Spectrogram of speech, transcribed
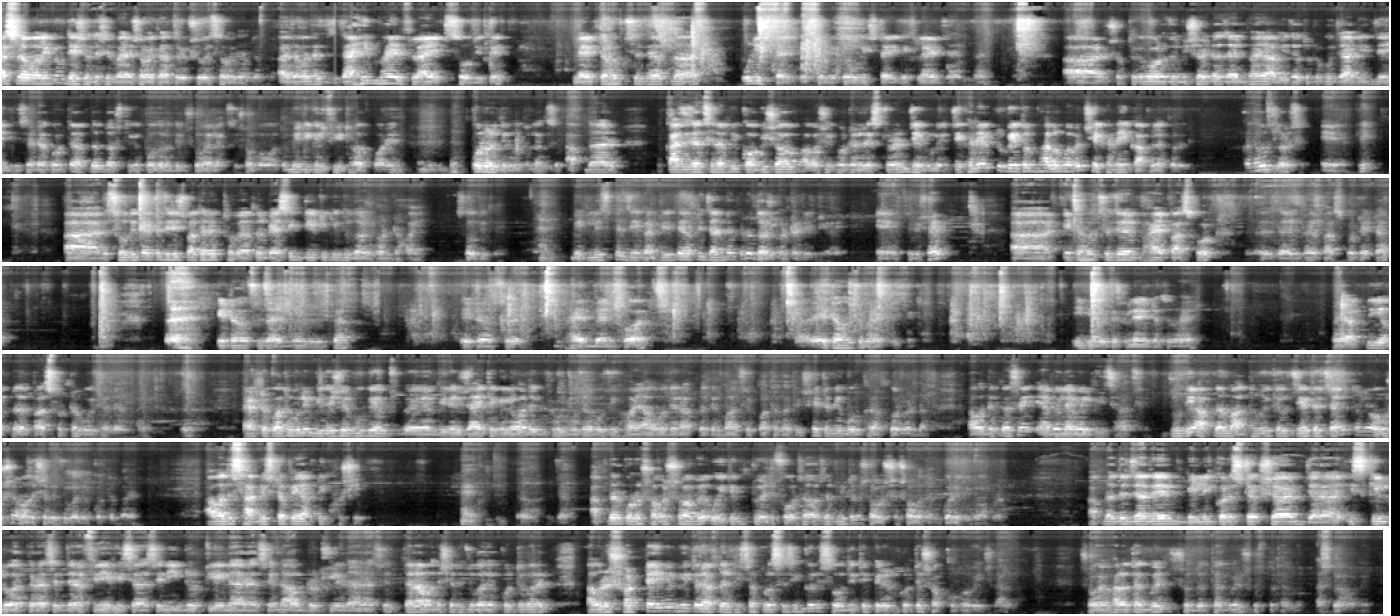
আসসালামু আলাইকুম দেশ ও দেশের বাইরে সবাইকে আন্তরিক শুভেচ্ছা অভিনন্দন। আজ আমাদের জাহিদ ভাইয়ের ফ্লাইট সৌদিতে। ফ্লাইটটা হচ্ছে যে আপনার উনিশ তারিখে সৌদিতে উনিশ তারিখে ফ্লাইট জাহিদ ভাই। আর সব থেকে বড় যে বিষয়টা জাহিদ ভাই আমি যতটুকু জানি যে এই ভিসাটা করতে আপনার দশ থেকে পনেরো দিন সময় লাগছে সম্ভবত। মেডিকেল ফিট হওয়ার পরে পনেরো দিন মতো লাগছে। আপনার কাজে যাচ্ছেন আপনি কফি শপ আবাসিক হোটেল রেস্টুরেন্ট যেগুলো যেখানে একটু বেতন ভালো পাবেন সেখানেই কাফেলা করে দিন কথা বুঝতে। পারছেন? এই আর কি। আর সৌদিতে একটা জিনিস মাথায় রাখতে হবে আপনার বেসিক ডিউটি কিন্তু দশ ঘণ্টা হয় সৌদিতে। হ্যাঁ। মিডল ইস্টে যে কান্ট্রিতে আপনি যান না কেন দশ ঘণ্টা ডিউটি হয়। এই হচ্ছে বিষয়। আর এটা হচ্ছে যে ভাইয়ের পাসপোর্ট জাহিদ ভাইয়ের পাসপোর্ট এটা। এটা হচ্ছে জাহিদ ভাইয়ের ভিসা এটা হচ্ছে ভাইয়ের ব্যাংক আর এটা হচ্ছে ভাইয়ের টিকিট ইন্ডিগোতে ফ্লাইট আছে ভাই। ভাই আপনি আপনার পাসপোর্টটা বুঝে নেন ভাই। একটা কথা বলি বিদেশের বুকে বিদেশ যাইতে গেলে অনেক ভুল বোঝাবুঝি হয় আমাদের আপনাদের মাঝে কথাকাটি সেটা নিয়ে মন খারাপ করবেন না। আমাদের কাছে অ্যাভেলেবেল ভিসা আছে। যদি আপনার মাধ্যমে কেউ যেতে চায় তাহলে অবশ্যই আমাদের সাথে যোগাযোগ করতে পারেন। আমাদের সার্ভিসটা পেয়ে আপনি খুশি। হ্যাঁ আপনার কোনো সমস্যা হবে উইদিন টোয়েন্টি ফোর আওয়ার্সের ভিতরে সমস্যার সমাধান করে দিব আমরা। আপনাদের যাদের বিল্ডিং কনস্ট্রাকশন যারা স্কিল্ড ওয়ার্কার আছেন, যারা ফ্রি ভিসা আছেন ইনডোর ক্লিনার আছেন আউটডোর ক্লিনার আছেন, তারা আমাদের সাথে যোগাযোগ করতে পারেন। আমরা শর্ট টাইমের ভিতরে আপনার ভিসা প্রসেসিং করে সৌদিতে প্রেরণ করতে সক্ষম হবে ইনশাআল্লাহ। সবাই ভালো থাকবেন, সুন্দর থাকবেন, সুস্থ থাকবেন। আসসালামু আলাইকুম।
